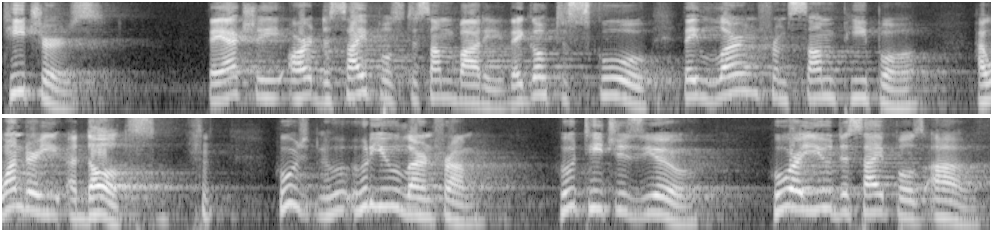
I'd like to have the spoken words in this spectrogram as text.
teachers. They actually are disciples to somebody. They go to school. They learn from some people. I wonder, adults, who, who, who do you learn from? Who teaches you? Who are you disciples of?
